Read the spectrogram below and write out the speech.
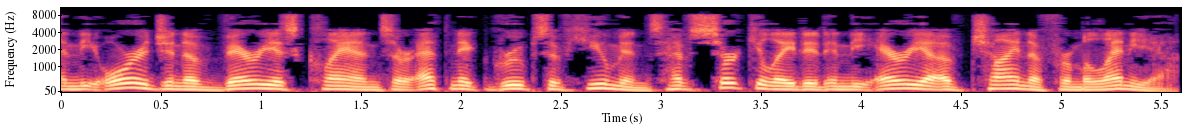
and the origin of various clans or ethnic groups of humans have circulated in the area of China for millennia.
